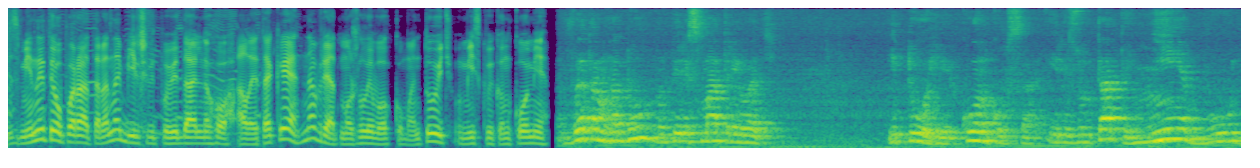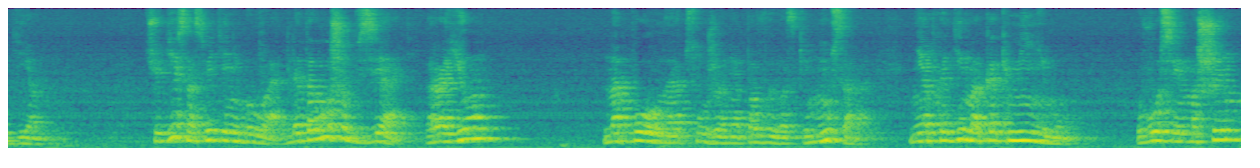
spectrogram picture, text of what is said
і змінити оператора на більш відповідального. Але таке навряд можливо коментують у міськвиконкомі. В этом году мы пересматривать итоги конкурса и результаты не будем. Чудес на свете не бывает. Для того, чтобы взять район на полное обслуживание по вывозке мусора, необходимо как минимум 8 машин.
